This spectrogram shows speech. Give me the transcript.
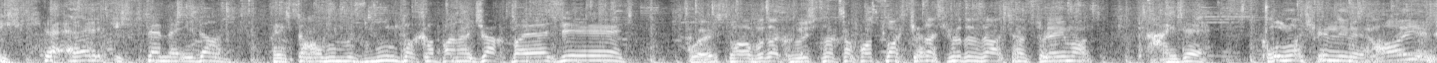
İşte er işte meydan. Hesabımız burada kapanacak Bayezid. Bu hesabı da kılıçla kapatmak yaraşmadı zaten Süleyman. Haydi. Kolla kendini hain.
